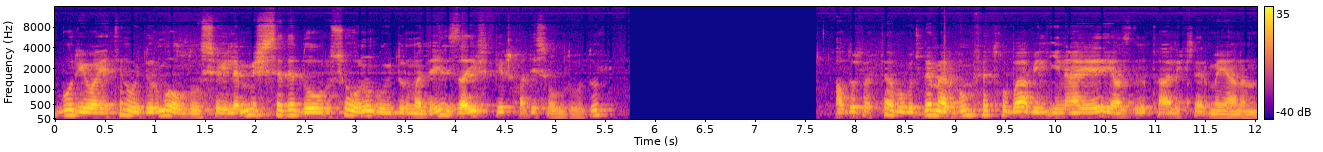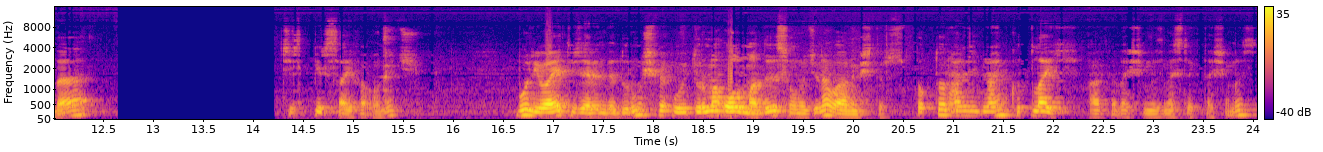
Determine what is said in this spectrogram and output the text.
Bu rivayetin uydurma olduğu söylenmişse de doğrusu onun uydurma değil, zayıf bir hadis olduğudur. Abdülfettah Bugudde merhum Fethu Babil İnaye'ye yazdığı talikler meyanında cilt 1 sayfa 13 bu rivayet üzerinde durmuş ve uydurma olmadığı sonucuna varmıştır. Doktor Halil İbrahim Kutlay arkadaşımız, meslektaşımız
